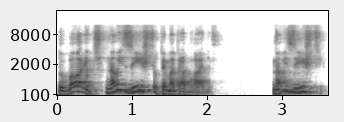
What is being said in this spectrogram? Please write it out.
do Boric, não existe o tema trabalho. Não existe.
